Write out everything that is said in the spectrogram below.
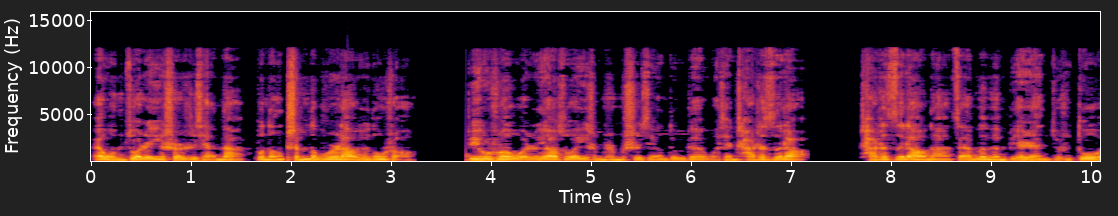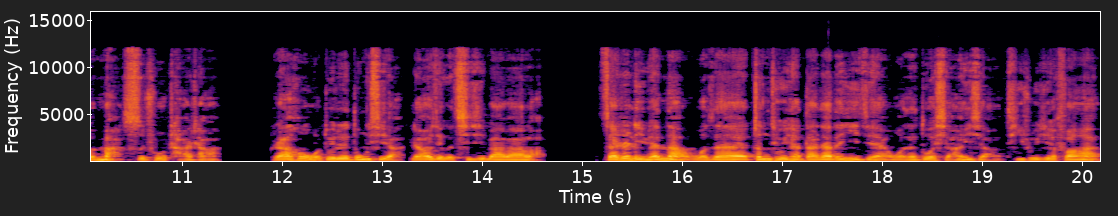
哎，我们做这一个事儿之前呢，不能什么都不知道我就动手。比如说，我这要做一个什么什么事情，对不对？我先查查资料，查查资料呢，再问问别人，就是多闻嘛，四处查查。然后我对这东西啊了解个七七八八了，在这里边呢，我再征求一下大家的意见，我再多想一想，提出一些方案，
